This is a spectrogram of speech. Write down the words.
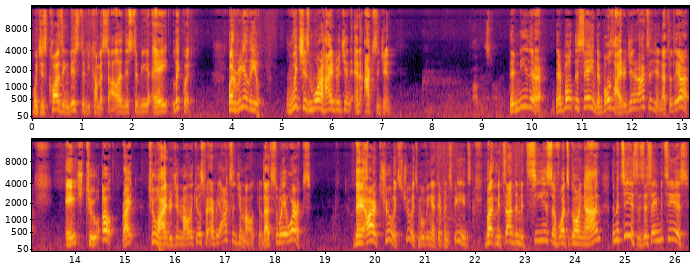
which is causing this to become a solid and this to be a liquid. But really, which is more hydrogen and oxygen? They're neither. They're both the same. They're both hydrogen and oxygen. That's what they are. H2O, right? Two hydrogen molecules for every oxygen molecule. That's the way it works. They are true. It's true. It's moving at different speeds. But mitzad the mitzias of what's going on, the mitzias is the same mitzias.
